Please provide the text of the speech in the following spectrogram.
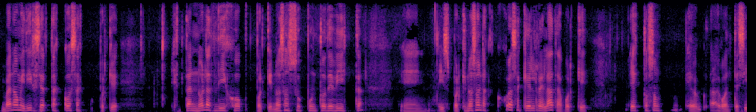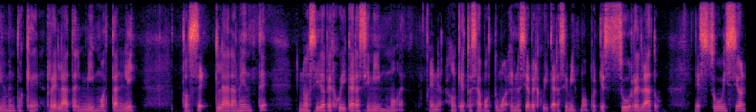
van a omitir ciertas cosas porque Stan no las dijo, porque no son sus puntos de vista, eh, y porque no son las cosas que él relata, porque estos son eh, acontecimientos que relata el mismo Stan Lee. Entonces, claramente no se iba a perjudicar a sí mismo, aunque esto sea póstumo, él no se iba a perjudicar a sí mismo porque es su relato, es su visión.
